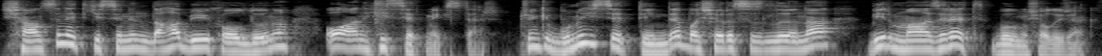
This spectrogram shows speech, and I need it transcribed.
şansın etkisinin daha büyük olduğunu o an hissetmek ister. Çünkü bunu hissettiğinde başarısızlığına bir mazeret bulmuş olacak.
